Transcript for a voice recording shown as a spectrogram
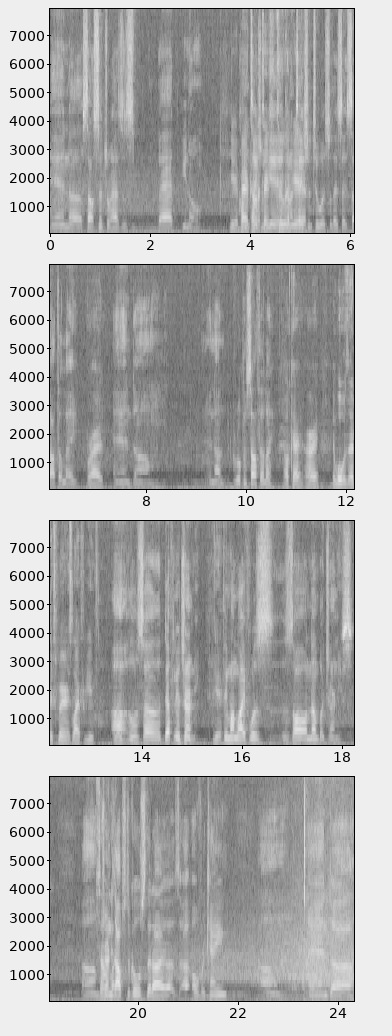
and uh, South Central has this bad, you know, yeah, bad connotation yeah, to connotation to it. So they say South LA, Right. and um, and I grew up in South LA. Okay. All right. And what was that experience like for you? Oh, it was uh, definitely a journey. Yeah. I think my life was, was all number of journeys. Um, journeys, like obstacles that I uh, overcame. Um, and uh,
